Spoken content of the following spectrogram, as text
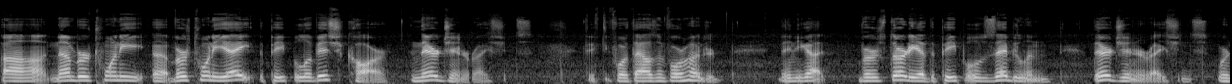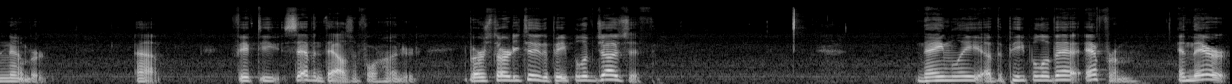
uh, number 20, uh, verse 28, the people of Issachar and their generations, 54,400. Then you got verse 30 of the people of Zebulun, their generations were numbered, uh, 57,400. Verse 32, the people of Joseph, namely of the people of Ephraim, and their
